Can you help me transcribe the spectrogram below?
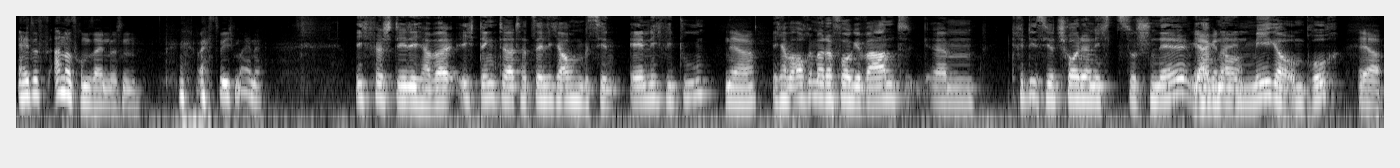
hätte es andersrum sein müssen. Weißt du, wie ich meine? Ich verstehe dich, aber ich denke da tatsächlich auch ein bisschen ähnlich wie du. Ja. Ich habe auch immer davor gewarnt, ähm, kritisiert Schreuder nicht so schnell. Wir Ja, hatten genau. einen Mega-Umbruch. Ja.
